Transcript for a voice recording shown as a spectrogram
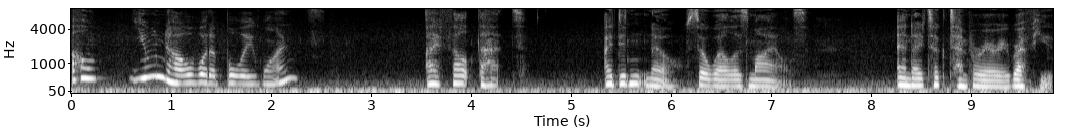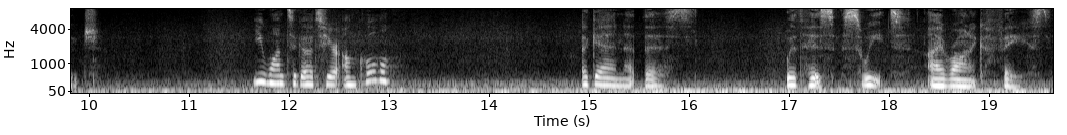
Oh, you know what a boy wants. I felt that. I didn't know so well as Miles, and I took temporary refuge. You want to go to your uncle? Again at this, with his sweet, ironic face,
